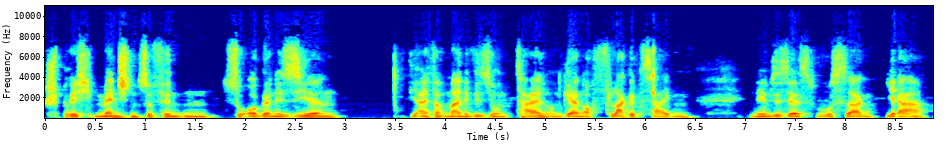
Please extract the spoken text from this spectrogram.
Sprich, Menschen zu finden, zu organisieren, die einfach meine Vision teilen und gern auch Flagge zeigen, indem sie selbstbewusst sagen, ja,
